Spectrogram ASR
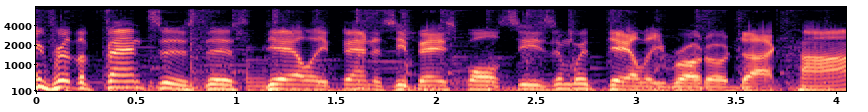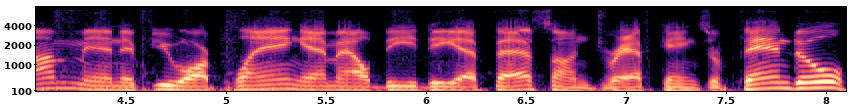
Swing for the fences this daily fantasy baseball season with dailyroto.com. And if you are playing MLB DFS on DraftKings or FanDuel,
